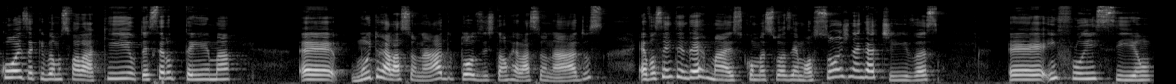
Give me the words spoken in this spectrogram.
coisa que vamos falar aqui, o terceiro tema, é muito relacionado, todos estão relacionados, é você entender mais como as suas emoções negativas é, influenciam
